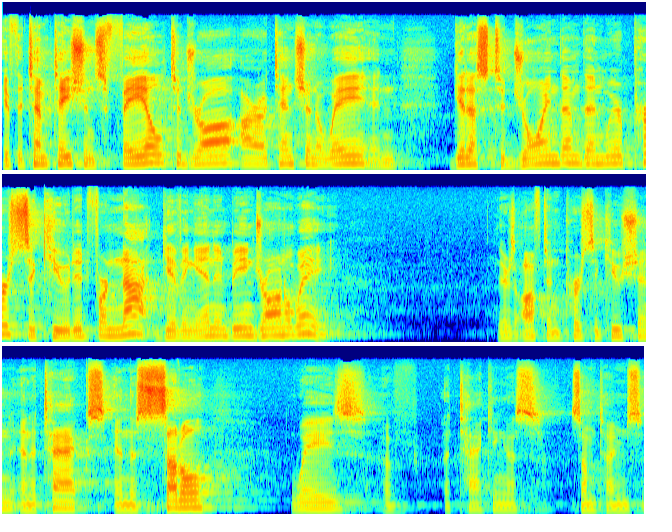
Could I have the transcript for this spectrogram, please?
If the temptations fail to draw our attention away and get us to join them, then we're persecuted for not giving in and being drawn away. There's often persecution and attacks, and the subtle ways of attacking us sometimes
